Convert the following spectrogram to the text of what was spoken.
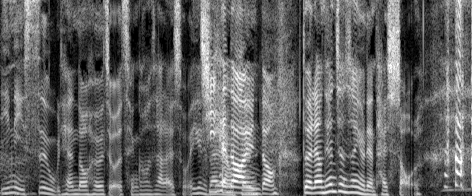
以你四五天都喝酒的情况下来说，一个七天都要运动，对，两天健身有点太少了。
